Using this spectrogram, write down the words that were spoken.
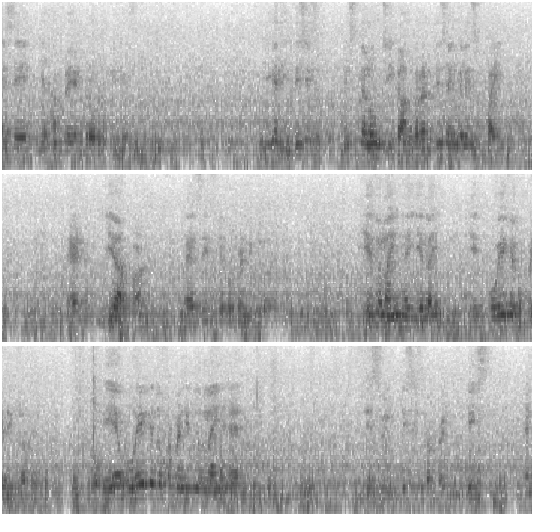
ऐसे यहाँ पे ड्रॉ कर लीजिए ठीक है जी? दिस इज़ दिस कलोम जी काम कर this angle is five and ये आपका ऐसे इसके परपेंडिकुलर है। ये जो लाइन है, ये लाइन ये ओ ए के परपेंडिकुलर है। तो ए ओ ए के जो परपेंडिकुलर लाइन है this will this is perpendicular this and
